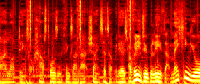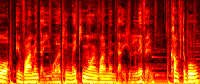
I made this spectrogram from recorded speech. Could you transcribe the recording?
I love doing sort of house tours and things like that, showing setup videos. I really do believe that making your environment that you're working, making your environment that you live in comfortable,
